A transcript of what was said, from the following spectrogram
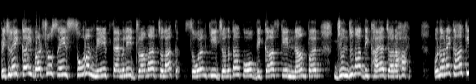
पिछले कई वर्षों से सोलन में फैमिली ड्रामा चलाकर सोलन की जनता को विकास के नाम पर झुंझुना दिखाया जा रहा है। उन्होंने कहा कि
